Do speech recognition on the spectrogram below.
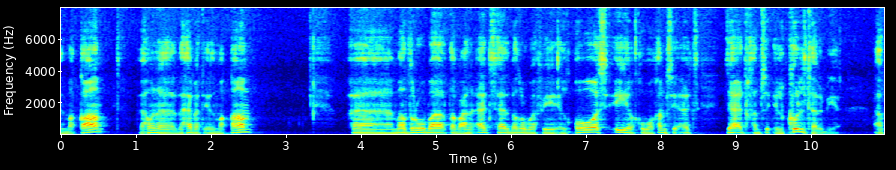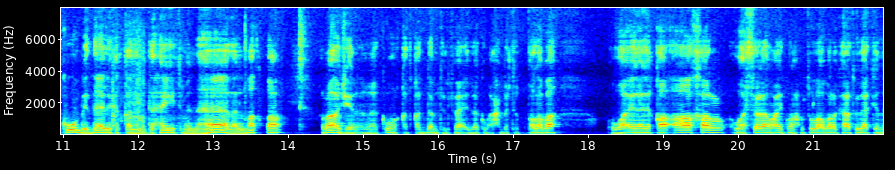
المقام فهنا ذهبت إلى المقام آه، مضروبة طبعا x هذه مضروبة في القوس e القوة 5 x زائد 5 الكل تربيع أكون بذلك قد انتهيت من هذا المقطع. راجيا أن أكون قد قدمت الفائدة لكم أحبتي الطلبة. وإلى لقاء آخر. والسلام عليكم ورحمة الله وبركاته. لكن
